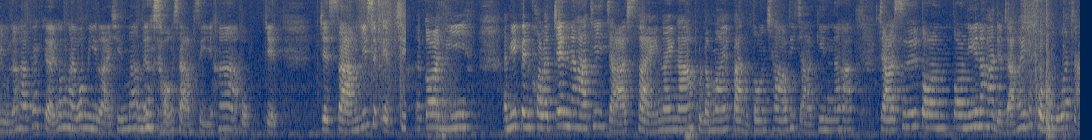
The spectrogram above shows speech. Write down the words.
อยู่นะคะแพ็คใหญ่ข้างในก็มีหลายชิ้นมากหนึ่งสองสามสี่ห้าหกเจ็ดเจ็ดสามยี่สิบเอ็ดชิ้น แล้วก็อันนี้อันนี้เป็นคอลลาเจนนะคะที่จ๋าใส่ในน้ำผลไม้ปั่นตอนเช้าที่จ๋ากินนะคะจ๋าซื้อตอนตอนนี้นะคะ เดี๋ยวจ๋าให้ทุกคนดูว่าจ๋า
